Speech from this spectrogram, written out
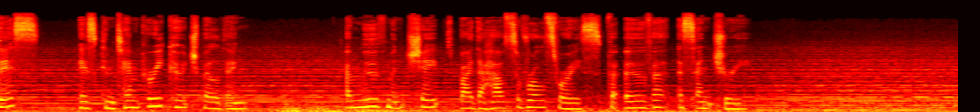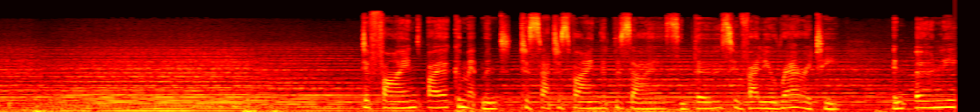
This is contemporary coach building, a movement shaped by the House of Rolls Royce for over a century. Defined by a commitment to satisfying the desires of those who value rarity in only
